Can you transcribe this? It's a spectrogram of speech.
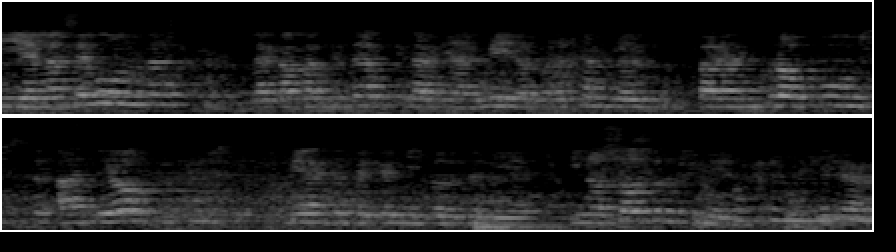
Y en la segunda, la capacidad craneal. Mira, por ejemplo, el Paranthropus ateopicus, mira qué pequeñito lo tenía. Y nosotros, mira.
